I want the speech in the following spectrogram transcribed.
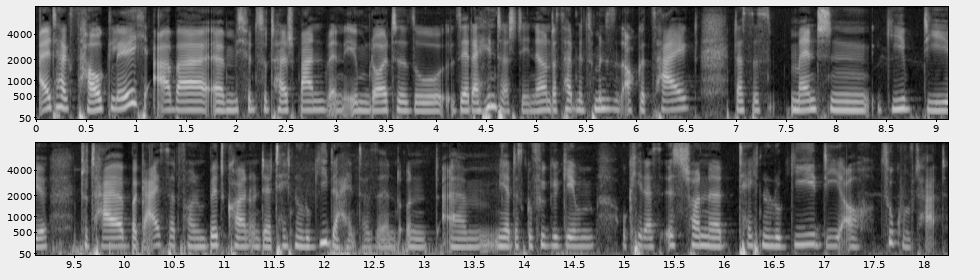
alltagstauglich, aber ähm, ich finde es total spannend, wenn eben Leute so sehr dahinter stehen. Ne? Und das hat mir zumindest auch gezeigt, dass es Menschen gibt, die total begeistert von Bitcoin und der Technologie dahinter sind. Und ähm, mir hat das Gefühl gegeben, okay, das ist schon eine Technologie, die auch Zukunft hat.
